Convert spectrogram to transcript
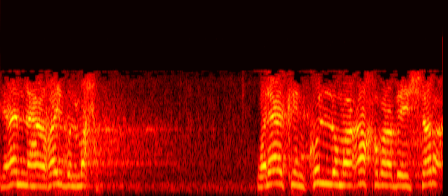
لأنها غيب محض. ولكن كل ما أخبر به الشرع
